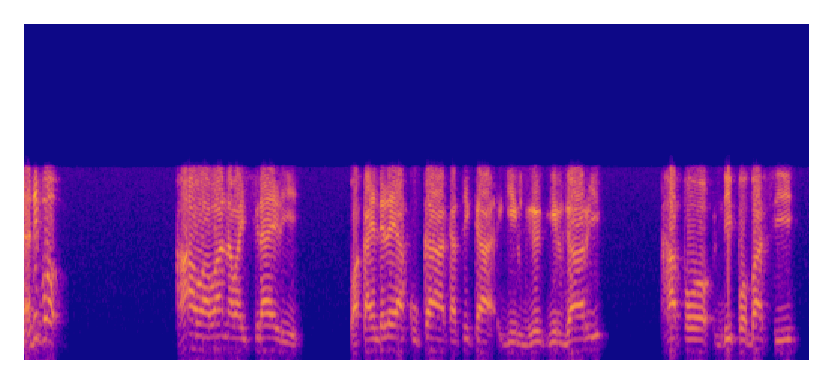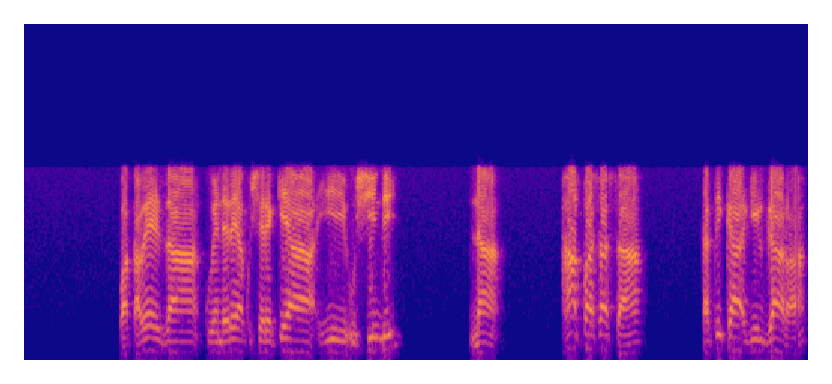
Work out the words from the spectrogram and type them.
Na ndipo hawa wana wa Israeli wakaendelea kukaa katika Gil Gil Gilgari. Hapo ndipo basi wakaweza kuendelea kusherekea hii ushindi. Na hapa sasa katika Gilgara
